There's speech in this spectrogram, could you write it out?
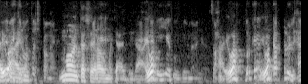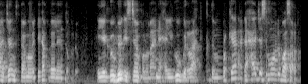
أيوة. اماكن أيوة. منتشرة معنا. منتشرة ومتعددة. أيوه. هذه هي جوجل معنا صح؟ أيوه. درك أيوة. ننتقلوا لحاجه نتفاهموا عليها قبل ندخلوا هي جوجل اكزامبل معناها الجوجل راح تقدم بركه على حاجة يسموها البساطه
